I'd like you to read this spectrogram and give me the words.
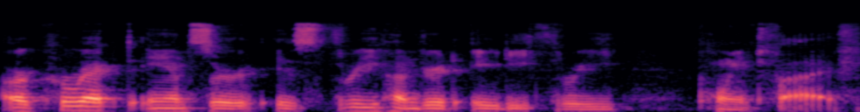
Our correct answer is 383.5.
